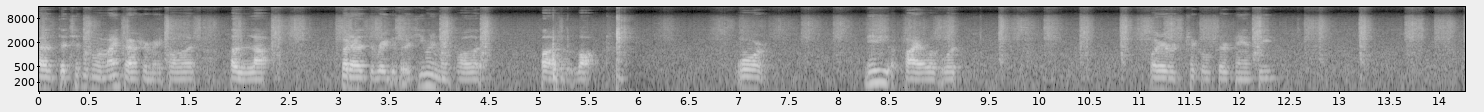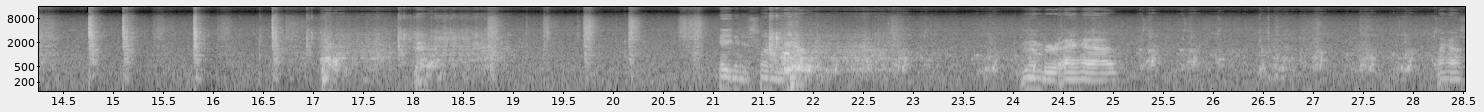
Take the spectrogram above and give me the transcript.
As the typical Minecrafter may call it, a lot. But as the regular human may call it, a lot. Or maybe a pile of wood. Whatever tickles their fancy. Hey, you can just swim. Remember, I have my house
